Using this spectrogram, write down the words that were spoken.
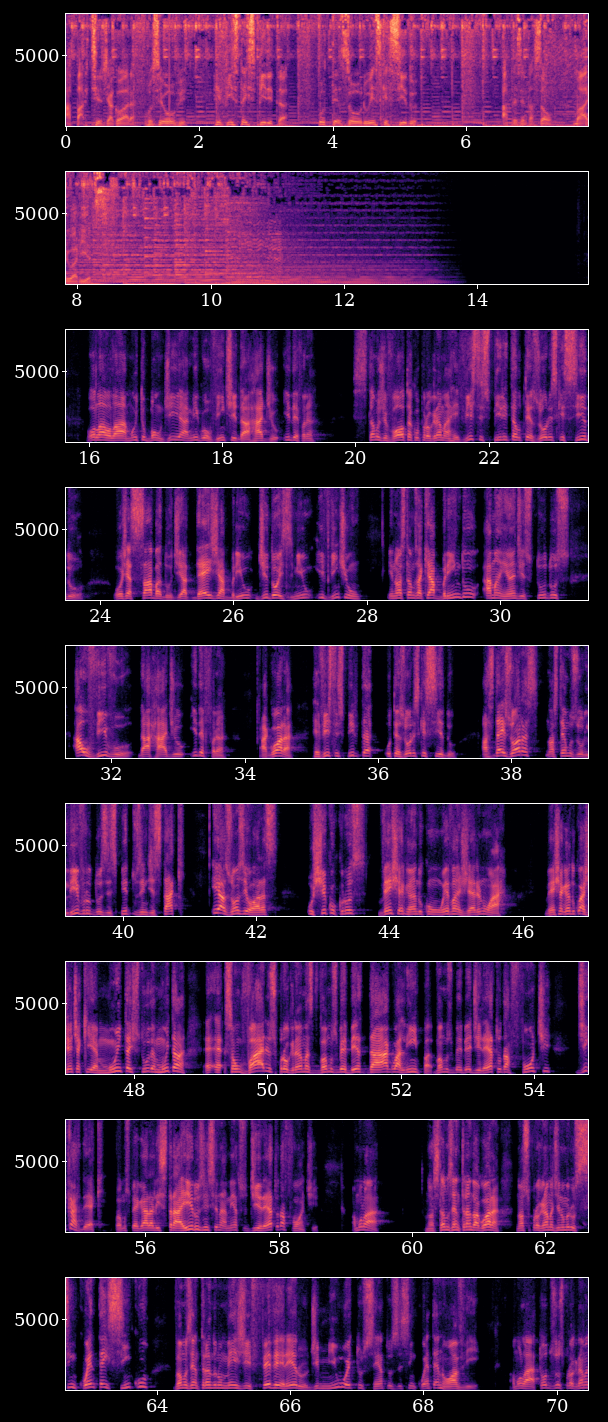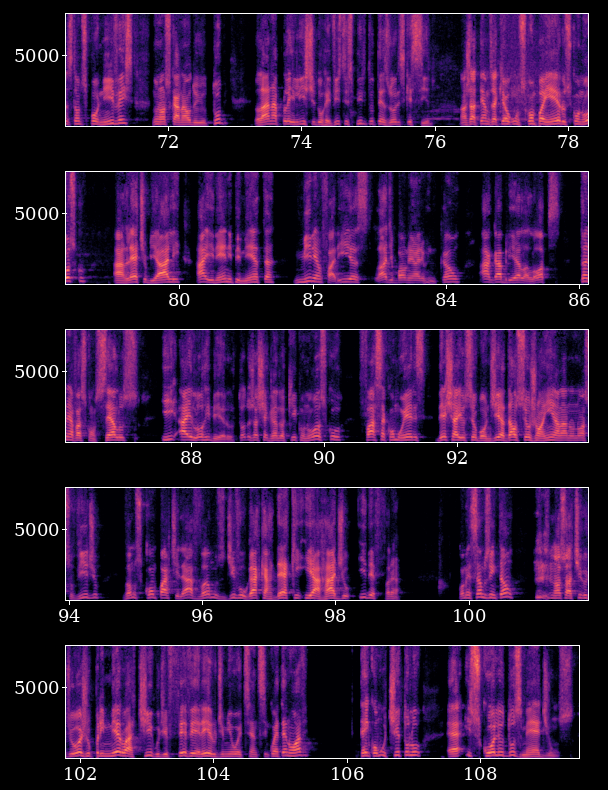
A partir de agora, você ouve Revista Espírita O Tesouro Esquecido. Apresentação: Mário Arias. Olá, olá, muito bom dia, amigo ouvinte da Rádio Idefran. Estamos de volta com o programa Revista Espírita O Tesouro Esquecido. Hoje é sábado, dia 10 de abril de 2021 e nós estamos aqui abrindo a manhã de estudos ao vivo da Rádio Idefran. Agora, Revista Espírita O Tesouro Esquecido. Às 10 horas, nós temos o Livro dos Espíritos em Destaque e às 11 horas, o Chico Cruz vem chegando com o Evangelho no ar. Vem chegando com a gente aqui, é muita estudo, é muita. É, é, são vários programas. Vamos beber da água limpa, vamos beber direto da fonte de Kardec. Vamos pegar ali, extrair os ensinamentos direto da fonte. Vamos lá. Nós estamos entrando agora, nosso programa de número 55. Vamos entrando no mês de fevereiro de 1859. Vamos lá, todos os programas estão disponíveis no nosso canal do YouTube, lá na playlist do Revista Espírito Tesouro Esquecido. Nós já temos aqui alguns companheiros conosco, Arlete Biali, a Irene Pimenta, Miriam Farias, lá de Balneário Rincão, a Gabriela Lopes, Tânia Vasconcelos e a Elô Ribeiro. Todos já chegando aqui conosco. Faça como eles, deixa aí o seu bom dia, dá o seu joinha lá no nosso vídeo. Vamos compartilhar, vamos divulgar Kardec e a Rádio Idefran. Começamos então nosso artigo de hoje, o primeiro artigo de fevereiro de 1859, tem como título é, Escolho dos Médiums.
